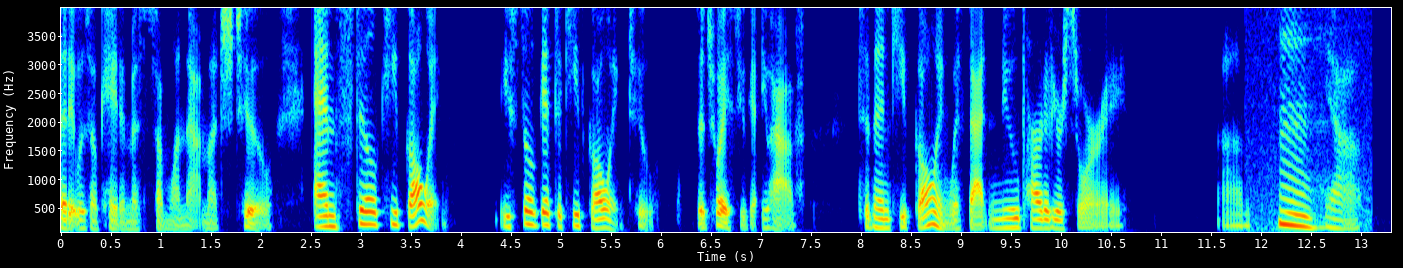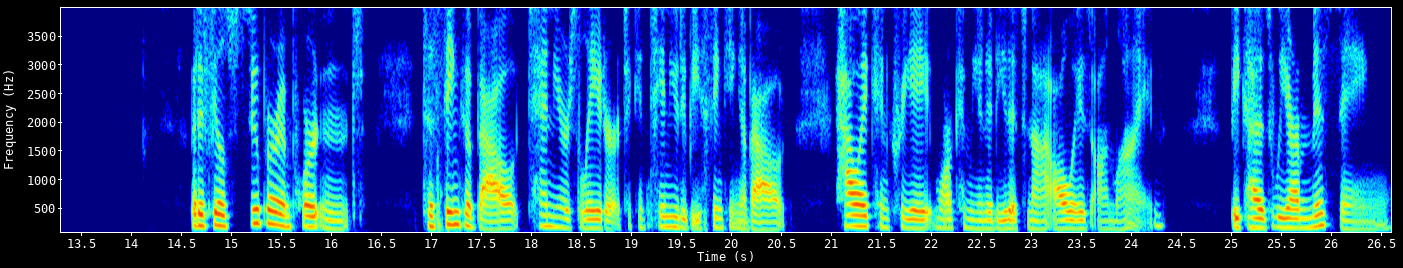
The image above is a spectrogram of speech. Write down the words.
that it was okay to miss someone that much too and still keep going you still get to keep going too it's a choice you get you have to then keep going with that new part of your story um, hmm. yeah but it feels super important to think about 10 years later to continue to be thinking about how i can create more community that's not always online because we are missing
